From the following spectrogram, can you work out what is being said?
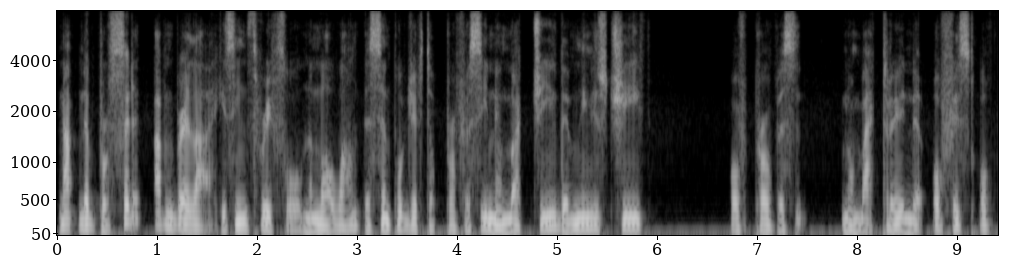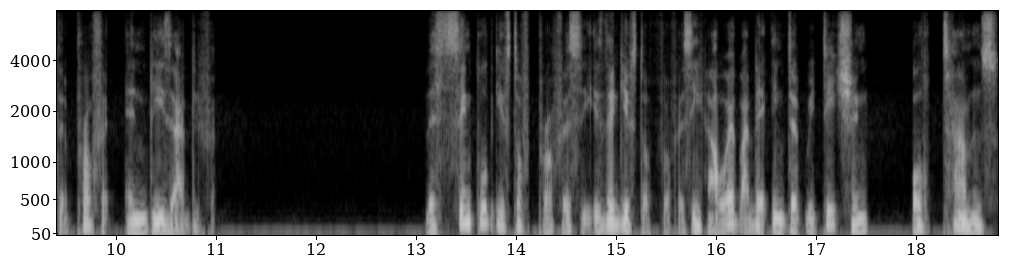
now, the prophetic umbrella is in threefold. Number one, the simple gift of prophecy. Number two, the ministry of prophecy. Number three, the office of the prophet. And these are different. The simple gift of prophecy is the gift of prophecy. However, the interpretation of terms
